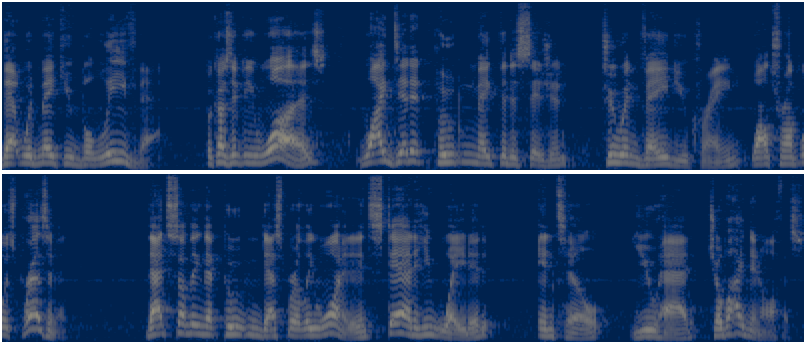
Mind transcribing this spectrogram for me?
that would make you believe that. Because if he was, why didn't Putin make the decision to invade Ukraine while Trump was president? That's something that Putin desperately wanted. Instead, he waited until you had Joe Biden in office.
